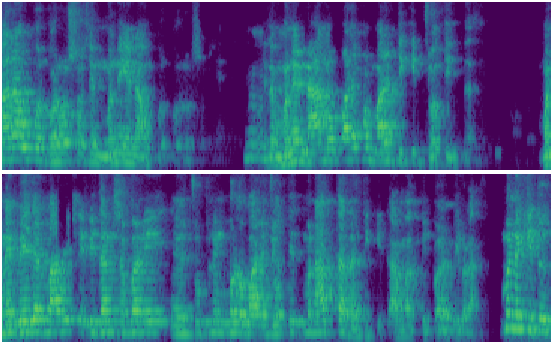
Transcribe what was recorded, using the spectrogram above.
મારા ઉપર ભરોસો છે મને એના ઉપર ભરોસો છે. એટલે મને ના નો પાડે પણ મારે ટિકિટ જોતી જ નથી. મને બે હજાર બાવીસની વિધાનસભાની ચૂંટણી બોલો મારે જોતી જ મને આપતા હતા ટિકિટ આમ આદમી પાર્ટી વાળા મને કીધું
